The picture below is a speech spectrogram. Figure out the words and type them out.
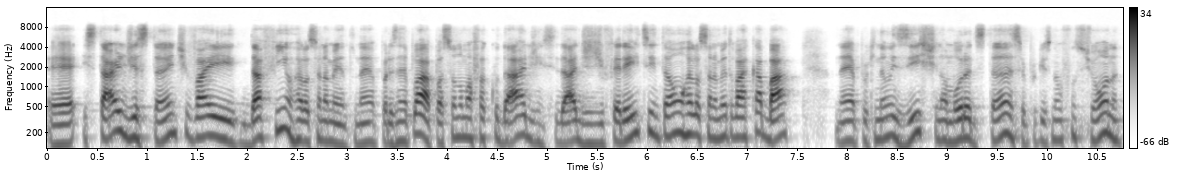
é, estar distante vai dar fim ao relacionamento, né? Por exemplo, ah, passou numa faculdade em cidades diferentes, então o relacionamento vai acabar, né? Porque não existe namoro à distância, porque isso não funciona.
